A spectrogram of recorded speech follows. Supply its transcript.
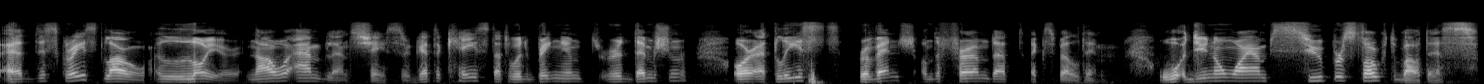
A disgraced law- lawyer, now ambulance chaser, get a case that would bring him redemption or at least revenge on the firm that expelled him. Do you know why I'm super stoked about this?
